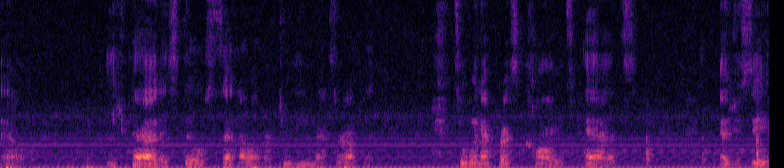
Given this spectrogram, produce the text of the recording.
Now each pad is still set however to the master output. So when I press Kong's pads, as you see,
